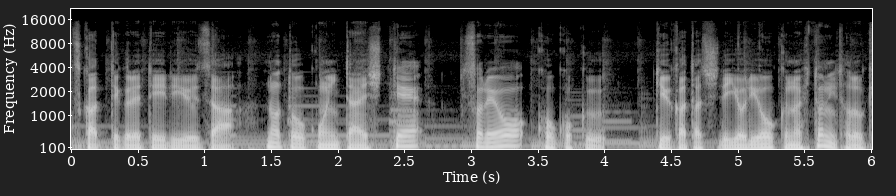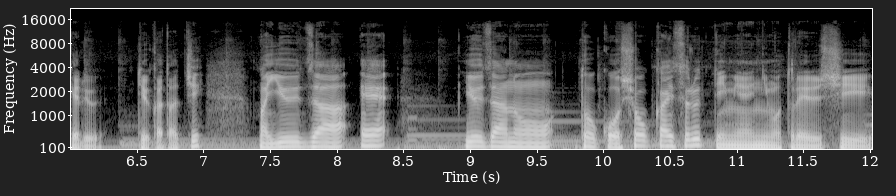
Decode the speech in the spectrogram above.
使ってくれているユーザーの投稿に対してそれを広告っていう形でより多くの人に届けるっていう形、まあ、ユーザーへユーザーの投稿を紹介するって意味合いにも取れるし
